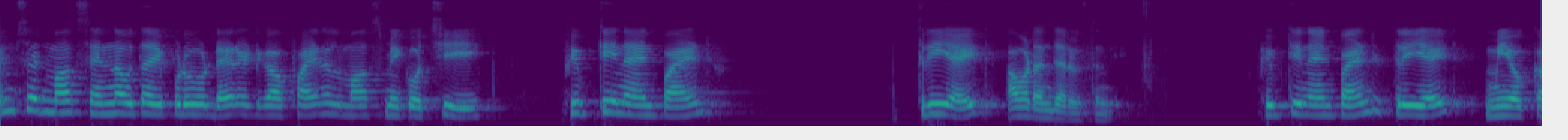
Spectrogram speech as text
ఎంసెట్ మార్క్స్ ఎన్ని అవుతాయి? ఇప్పుడు డైరెక్ట్గా ఫైనల్ మార్క్స్ మీకు వచ్చి fifty nine point three eight అవ్వడం జరుగుతుంది. Fifty nine point three eight మీ యొక్క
